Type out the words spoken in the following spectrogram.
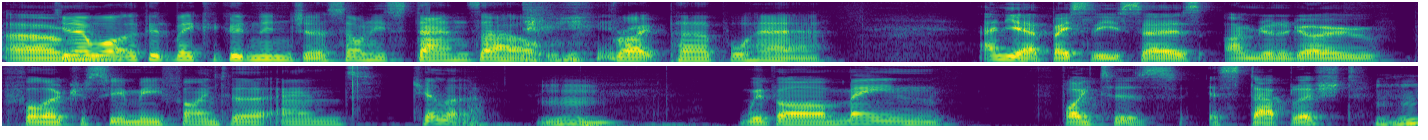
Um, Do you know what I could make a good ninja? Someone who stands out, with bright purple hair. And yeah, basically he says, I'm going to go follow Kasumi, find her, and kill her. Mm. With our main fighters established, Mm-hmm.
